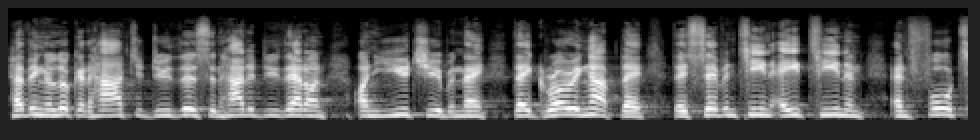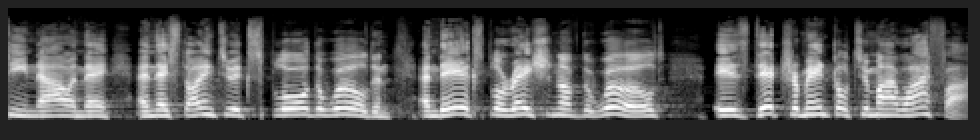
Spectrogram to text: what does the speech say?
having a look at how to do this and how to do that on, on YouTube. And they, they're growing up. They, they're 17, 18, and, and 14 now, and, they, and they're starting to explore the world. And, and their exploration of the world is detrimental to my Wi Fi.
